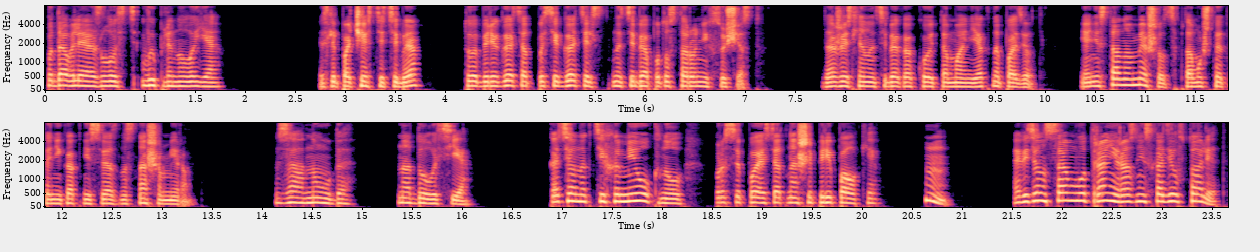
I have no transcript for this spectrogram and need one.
Подавляя злость, выплюнула я. Если по части тебя, то оберегать от посягательств на тебя потусторонних существ. Даже если на тебя какой-то маньяк нападет, я не стану вмешиваться, потому что это никак не связано с нашим миром. Зануда, надулась я. Котенок тихо мяукнул, просыпаясь от нашей перепалки. Хм, а ведь он с самого утра ни разу не сходил в туалет.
